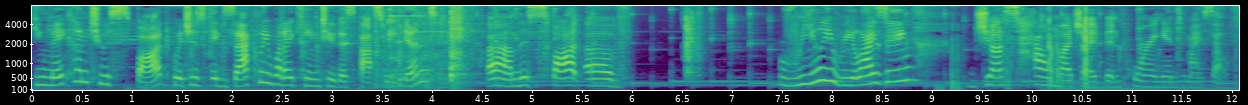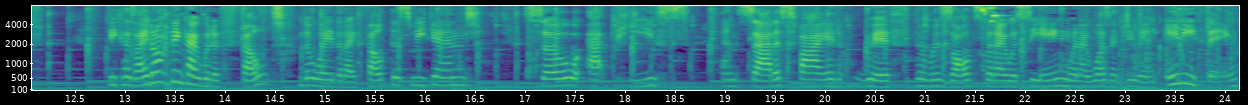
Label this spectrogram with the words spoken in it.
you may come to a spot, which is exactly what I came to this past weekend. Um, this spot of really realizing just how much I've been pouring into myself. Because I don't think I would have felt the way that I felt this weekend, so at peace and satisfied with the results that I was seeing when I wasn't doing anything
